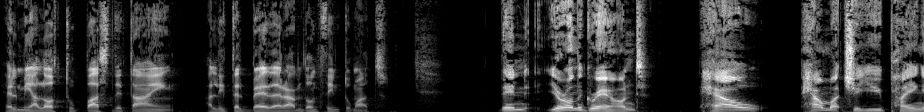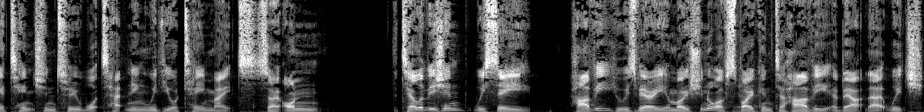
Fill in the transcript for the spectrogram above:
help me a lot to pass the time a little better and don't think too much. Then you're on the ground. How how much are you paying attention to what's happening with your teammates? So on the television, we see Javi, who is very emotional. I've spoken to Javi about that, which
